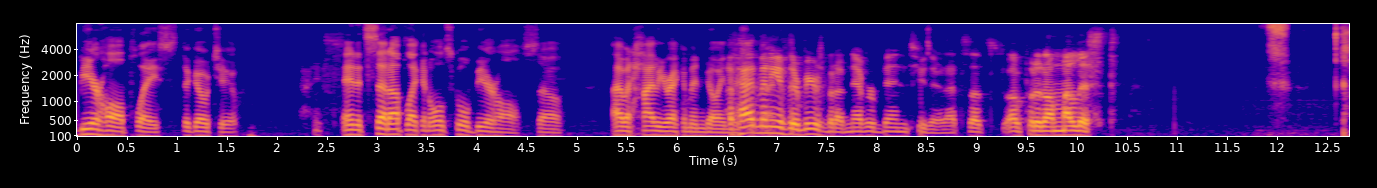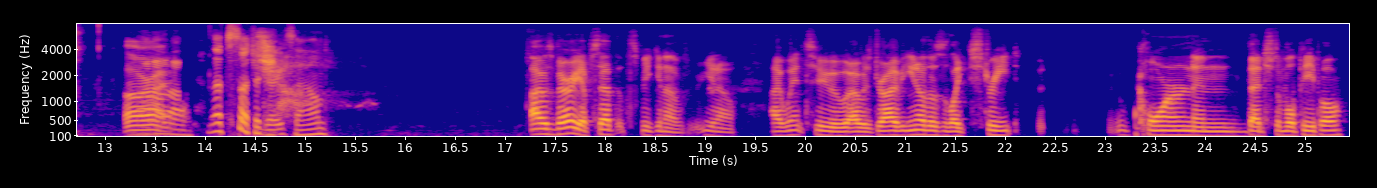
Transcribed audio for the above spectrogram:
beer hall place to go to, Nice. and it's set up like an old school beer hall. So, I would highly recommend going. I've there had many of their beers, but I've never been to there. That's that's. I'll put it on my list. All right. That's such a great sound. I was very upset that speaking of, you know, I went to I was driving, you know those like street corn and vegetable people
